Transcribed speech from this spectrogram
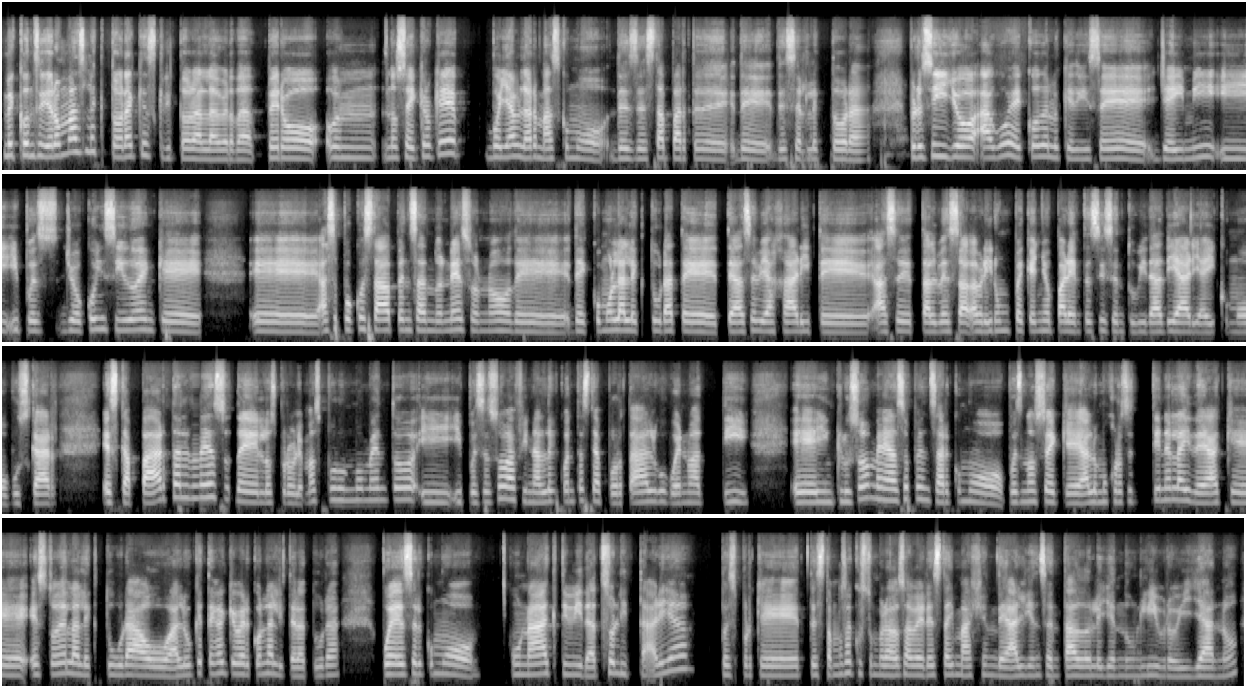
Me considero más lectora que escritora, la verdad, pero um, no sé, creo que voy a hablar más como desde esta parte de, de, ser lectora. Pero sí, yo hago eco de lo que dice Jamie y, y pues yo coincido en que eh, hace poco estaba pensando en eso, ¿no? De, de cómo la lectura te, te, hace viajar y te hace tal vez abrir un pequeño paréntesis en tu vida diaria y como buscar escapar tal vez de los problemas por un momento y, pues eso a final de cuentas te aporta algo bueno a ti. Eh, incluso me hace pensar como, pues no sé, que a lo mejor se tiene la idea que esto de la lectura o algo que tenga que ver con la literatura puede ser como una actividad solitaria pues porque estamos acostumbrados a ver esta imagen de alguien sentado leyendo un libro y ya, ¿no?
